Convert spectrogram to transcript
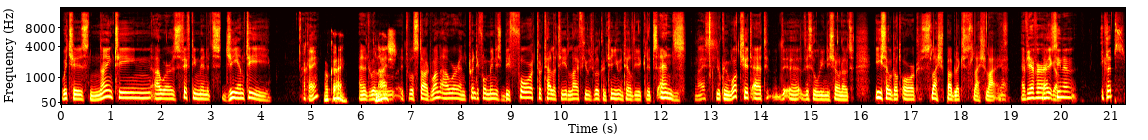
which is 19 hours 15 minutes GMT. Okay. okay, And it will Nice. it will start one hour and 24 minutes before totality. Live views will continue until the eclipse ends. Nice. You can watch it at the, uh, this will be in the show notes eso.org slash public slash live. Yeah. Have you ever There you go. seen an eclipse?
